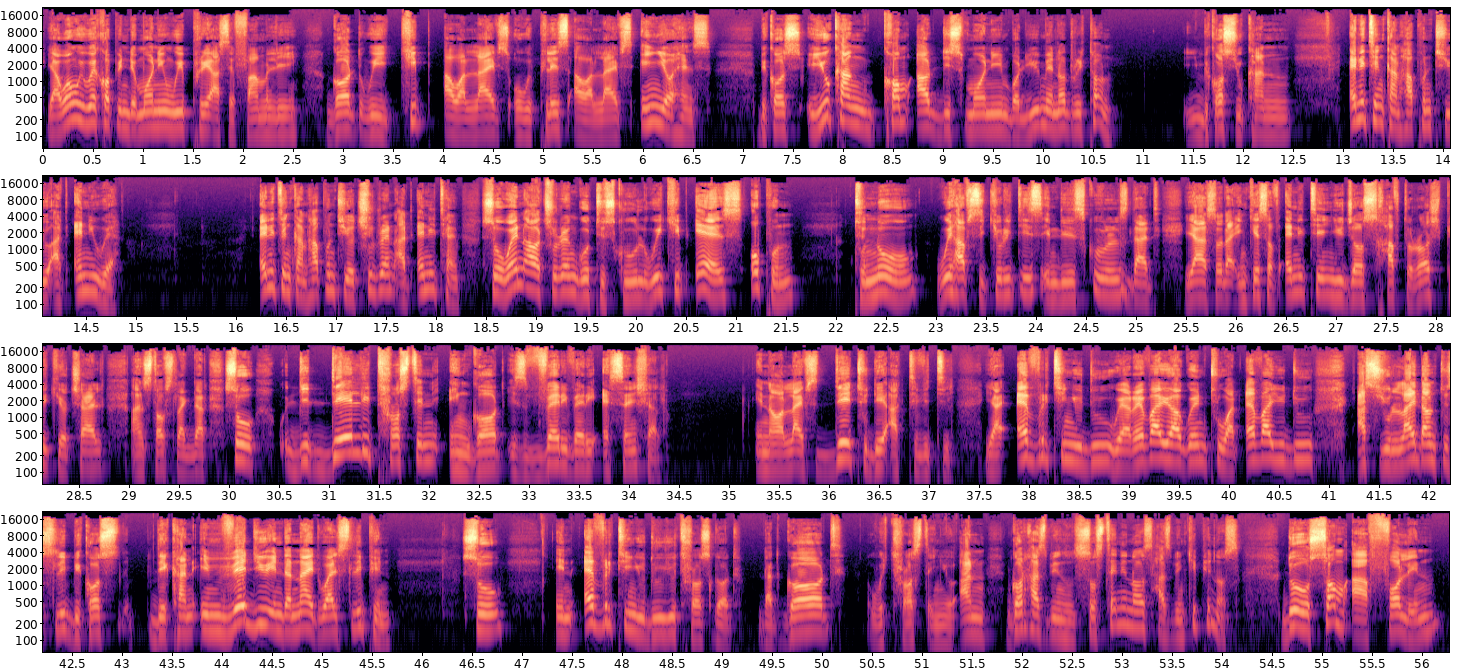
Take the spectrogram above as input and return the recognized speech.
Yeah, when we wake up in the morning, we pray as a family. God, we keep our lives or we place our lives in your hands because you can come out this morning, but you may not return. Because you can, anything can happen to you at anywhere. Anything can happen to your children at any time. So when our children go to school, we keep ears open to know we have securities in these schools that yeah so that in case of anything you just have to rush pick your child and stuffs like that. So the daily trusting in god is very very essential in our lives, day to day activity. Yeah, everything you do, wherever you are going to, whatever you do, as you lie down to sleep, because they can invade you in the night while sleeping. So, in everything you do, you trust God. That God will trust in you. And God has been sustaining us, has been keeping us. Though some are falling,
